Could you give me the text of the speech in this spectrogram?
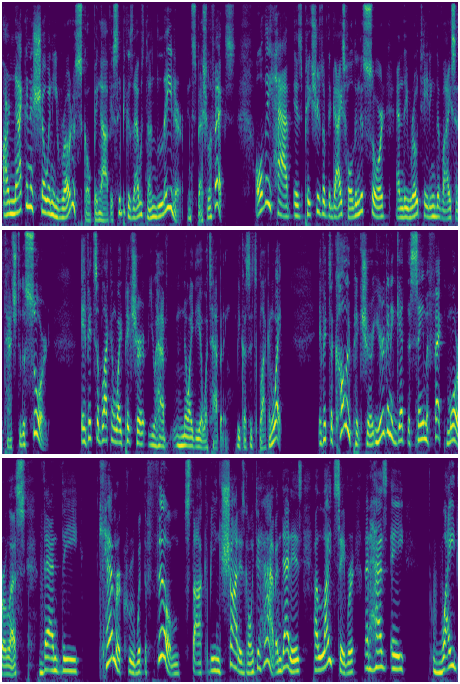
are not going to show any rotoscoping, obviously, because that was done later in special effects. All they have is pictures of the guys holding the sword and the rotating device attached to the sword. If it's a black and white picture, you have no idea what's happening because it's black and white. If it's a color picture, you're going to get the same effect more or less than the camera crew with the film stock being shot is going to have. And that is a lightsaber that has a white,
